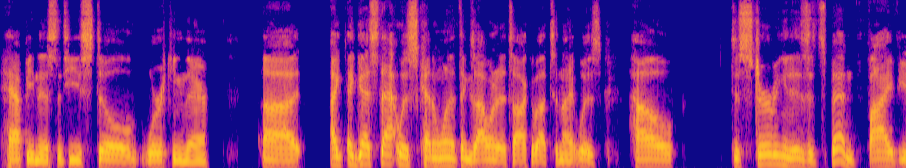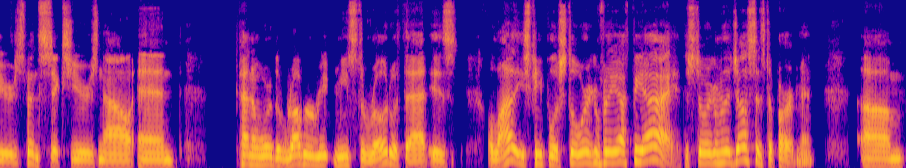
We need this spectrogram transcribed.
happiness that he's still working there. Uh, I, I, guess that was kind of one of the things I wanted to talk about tonight was how disturbing it is. It's been five years, it's been six years now, and kind of where the rubber meets the road with that is a lot of these people are still working for the FBI. They're still working for the Justice Department. Um,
